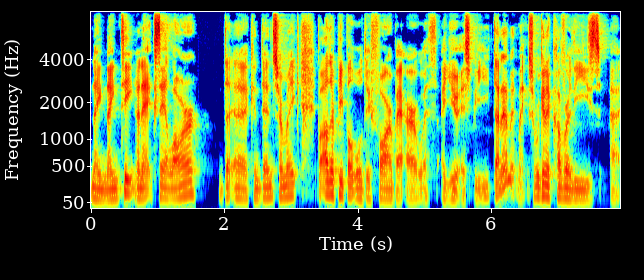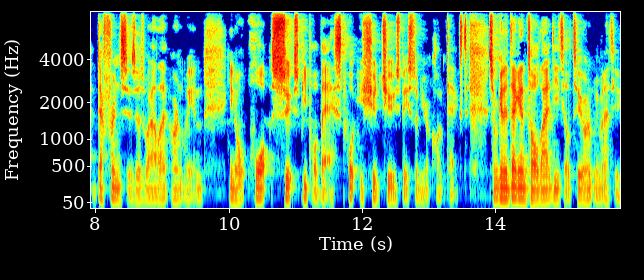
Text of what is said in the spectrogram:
990, an XLR uh, condenser mic, but other people will do far better with a USB dynamic mic. So we're going to cover these uh, differences as well, aren't we? And you know what suits people best, what you should choose based on your context. So we're going to dig into all that detail too, aren't we, Matthew?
